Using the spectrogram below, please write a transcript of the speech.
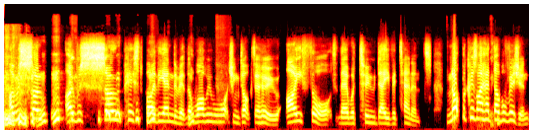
I was so I was so pissed by the end of it that while we were watching Doctor Who, I thought there were two David Tennants. Not because I had double vision,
